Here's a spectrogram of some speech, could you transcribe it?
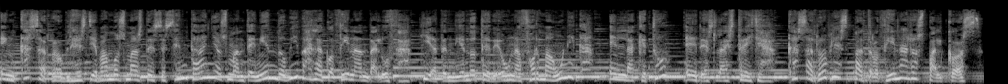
en Casa Robles llevamos más de 60 años manteniendo viva la cocina andaluza y atendiéndote de una forma única en la que tú eres la estrella. Casa Robles patrocina los palcos.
